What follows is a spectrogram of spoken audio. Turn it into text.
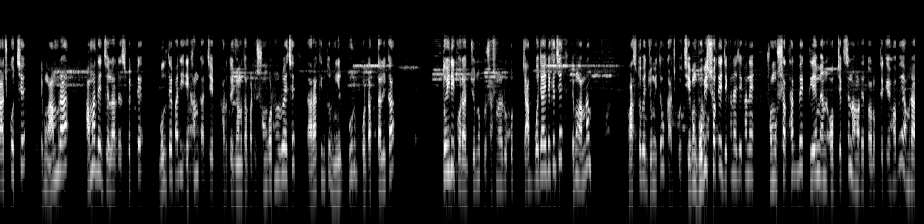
কাজ করছে এবং আমরা আমাদের জেলার রেসপেক্টে বলতে পারি এখানকার যে ভারতীয় জনতা পার্টির সংগঠন রয়েছে তারা কিন্তু নির্ভুল ভোটার তালিকা তৈরি করার জন্য প্রশাসনের উপর চাপ বজায় রেখেছে এবং আমরা বাস্তবের জমিতেও কাজ করছি এবং ভবিষ্যতে যেখানে যেখানে সমস্যা থাকবে ক্লেম অ্যান্ড অবজেকশন আমাদের তরফ থেকে হবে। আমরা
